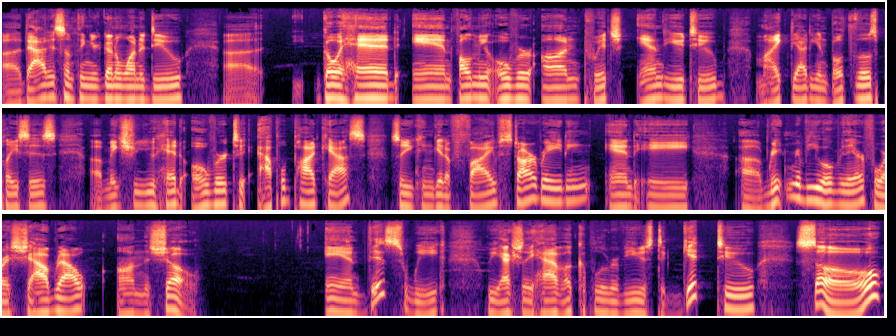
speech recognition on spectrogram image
Uh, that is something you're going to want to do. Uh, go ahead and follow me over on Twitch and YouTube, Mike Daddy, in both of those places. Uh, make sure you head over to Apple Podcasts so you can get a five star rating and a uh, written review over there for a shout out on the show. And this week, we actually have a couple of reviews to get to. So,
